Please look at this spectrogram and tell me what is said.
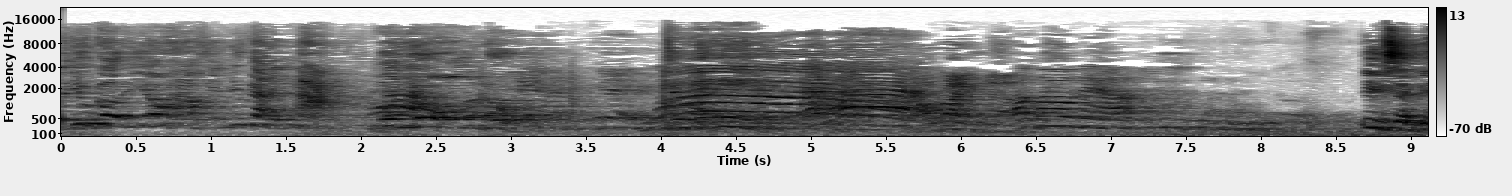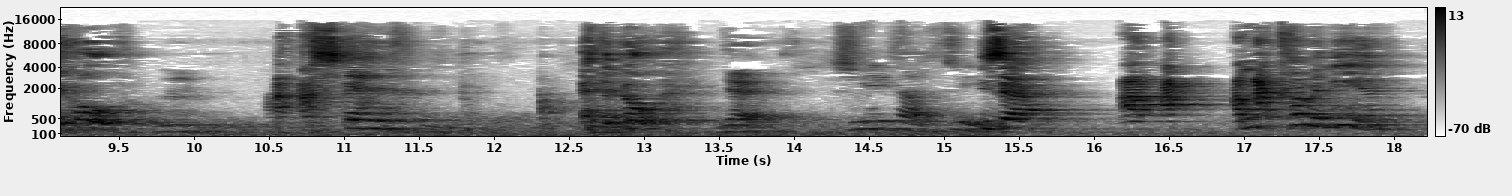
if you go to your house and you got to knock on your own door to get in? Come on now. You said, Behold, I, I stand at the door. Jesus, He said, I, I, I'm not coming in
